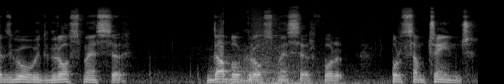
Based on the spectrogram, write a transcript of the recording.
Let's go with Grossmesser. Double Grossmesser for for some change.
